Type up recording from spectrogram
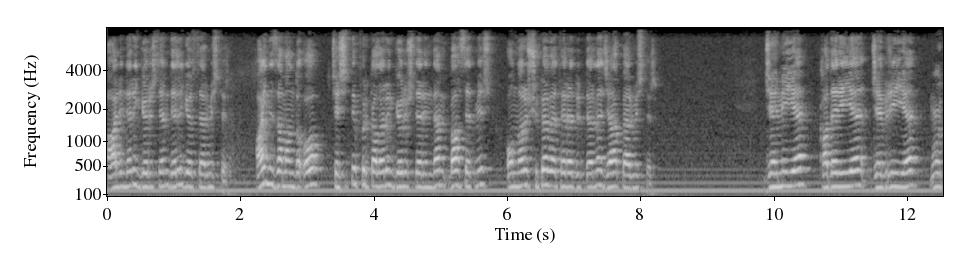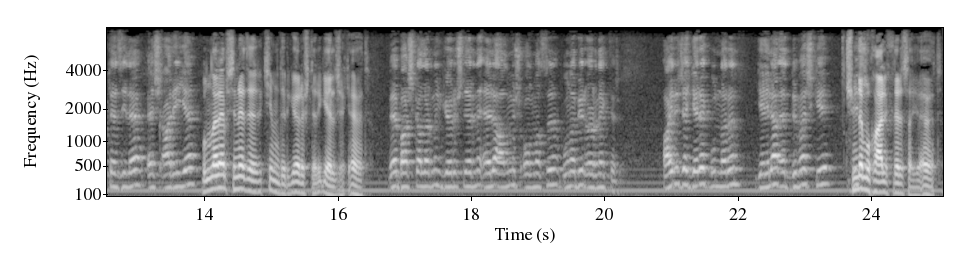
alimlerin görüşlerini delil göstermiştir. Aynı zamanda o çeşitli fırkaların görüşlerinden bahsetmiş, onları şüphe ve tereddütlerine cevap vermiştir. Cemiye, Kaderiye, Cebriye, Mu'tezile, Eş'ariye Bunlar hepsi nedir, kimdir, görüşleri gelecek. Evet. Ve başkalarının görüşlerini ele almış olması buna bir örnektir. Ayrıca gerek bunların Geylan Eddümeşki Şimdi muhalifleri sayıyor, evet.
